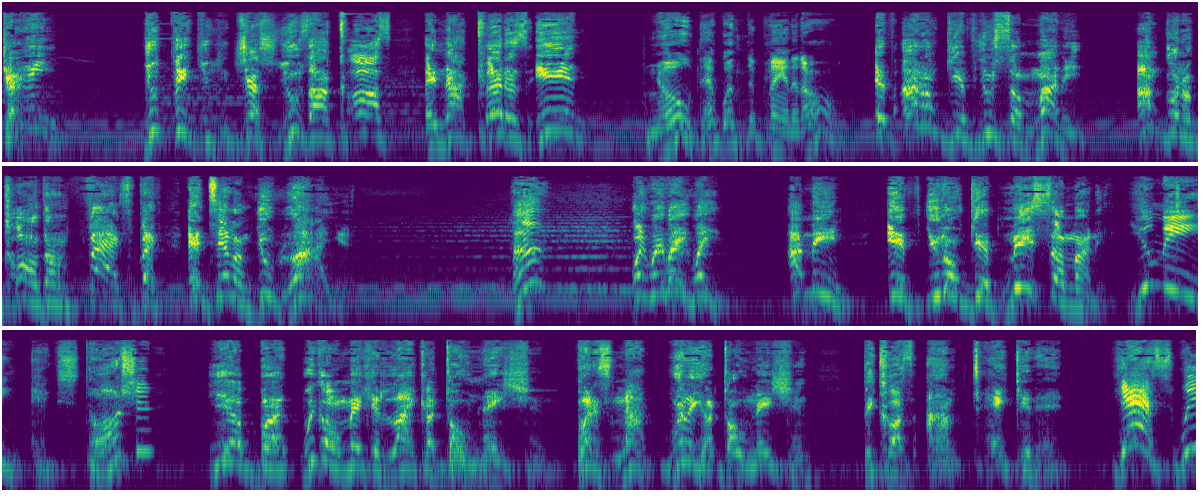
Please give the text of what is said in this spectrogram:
game? You think you can just use our cars and not cut us in? No, that wasn't the plan at all. If I don't give you some money, I'm gonna call them fags back and tell them you lying. Huh? Wait, wait, wait, wait. I mean, if you don't give me some money. You mean extortion? Yeah, but we're gonna make it like a donation. But it's not really a donation because I'm taking it. Yes, we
